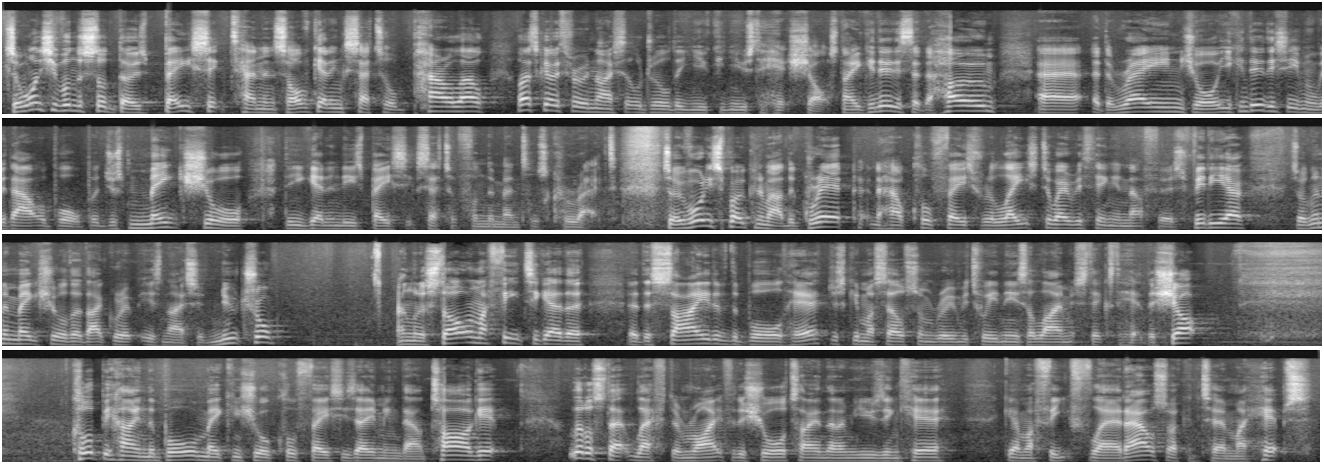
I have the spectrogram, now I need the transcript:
So once you've understood those basic tenets of getting set up parallel, let's go through a nice little drill that you can use to hit shots. Now you can do this at the home, uh, at the range, or you can do this even without a ball, but just make sure that you're getting these basic setup fundamentals correct. So we've already spoken about the grip and how club face relates to everything in that first video. So I'm gonna make sure that that grip is nice and neutral. I'm going to start with my feet together at the side of the ball here, just give myself some room between these alignment sticks to hit the shot. Club behind the ball, making sure club face is aiming down target. Little step left and right for the short iron that I'm using here. Get my feet flared out so I can turn my hips.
